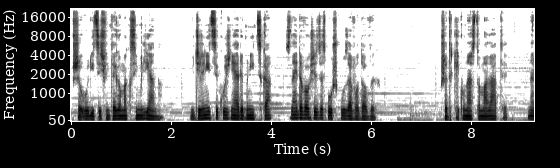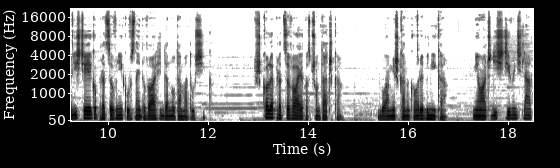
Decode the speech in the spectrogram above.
Przy ulicy Świętego Maksymiliana, w dzielnicy Kuźnia Rybnicka, znajdował się zespół szkół zawodowych. Przed kilkunastoma laty na liście jego pracowników znajdowała się Danuta Matusik. W szkole pracowała jako sprzątaczka. Była mieszkanką Rybnika. Miała 39 lat,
